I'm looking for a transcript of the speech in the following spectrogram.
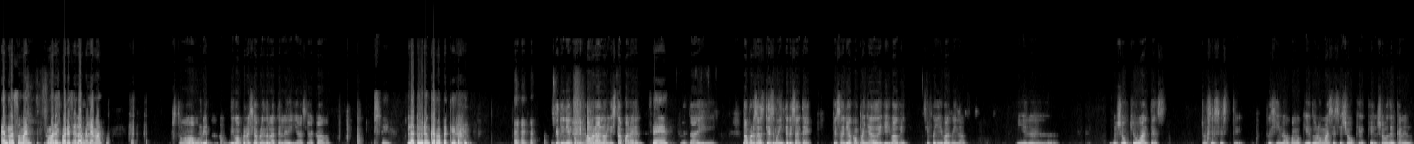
en resumen, ¿cómo les pareció la pelea? Estuvo aburrida, ¿no? Digo, apenas iba aprendiendo la tele y ya se ha acabado. Sí, la tuvieron que repetir. Es que tenían como una hora, ¿no? Lista para él. Sí. Y... No, pero ¿sabes qué es muy interesante? Que salió acompañado de J Balvin. Sí fue J Balvin, ¿no? Y el, el show que hubo antes. Entonces, este, pues sí, ¿no? Como que duró más ese show que, el show del Canelo.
